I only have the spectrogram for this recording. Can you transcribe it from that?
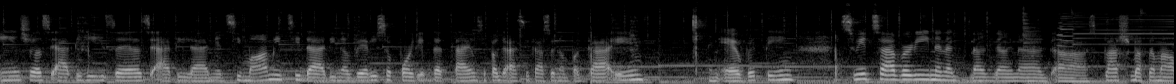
angels, si Ate Hazel, si Ate Lanit, si Mommy at si Daddy na very supportive that time sa pag-aasikaso ng pagkain and everything. Sweet Savory na nag, nag, nag, nag ah, splashback ng mga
